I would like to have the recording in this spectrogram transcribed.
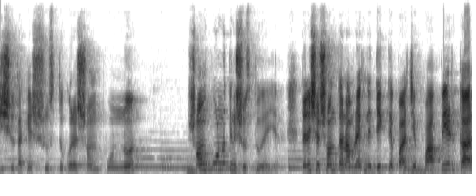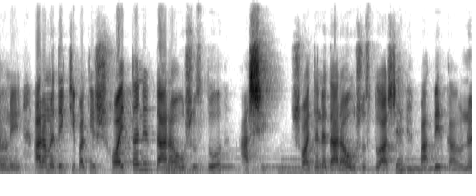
যিশু তাকে সুস্থ করে সম্পূর্ণ সম্পূর্ণ তিনি সুস্থ হয়ে যায়। তাহলে সে সন্তান আমরা এখানে দেখতে পাচ্ছি পাপের কারণে, আর আমরা দেখছি পাচ্ছি শয়তানের দ্বারাও অসুস্থ আসে। শয়তানের দ্বারাও অসুস্থ আসে, পাপের কারণে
